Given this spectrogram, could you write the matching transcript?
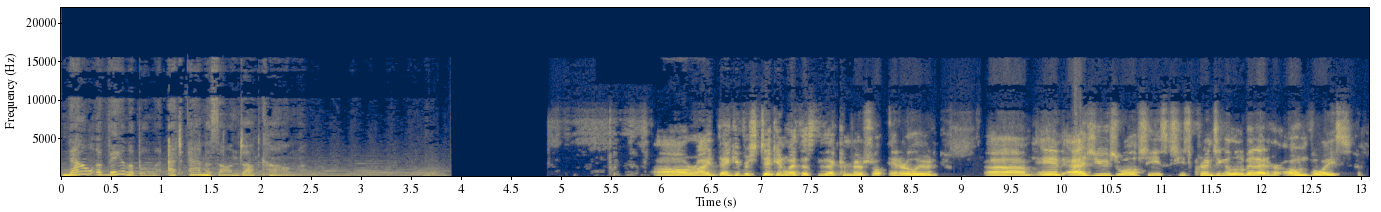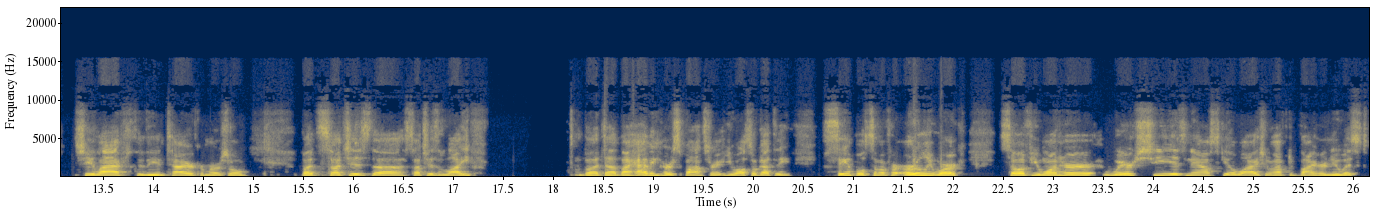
now available at Amazon.com. All right, thank you for sticking with us through that commercial interlude. Um, and as usual, she's she's cringing a little bit at her own voice. She laughed through the entire commercial, but such is the such is life. But uh, by having her sponsor you also got to sample some of her early work. So if you want her where she is now skill wise, you'll have to buy her newest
